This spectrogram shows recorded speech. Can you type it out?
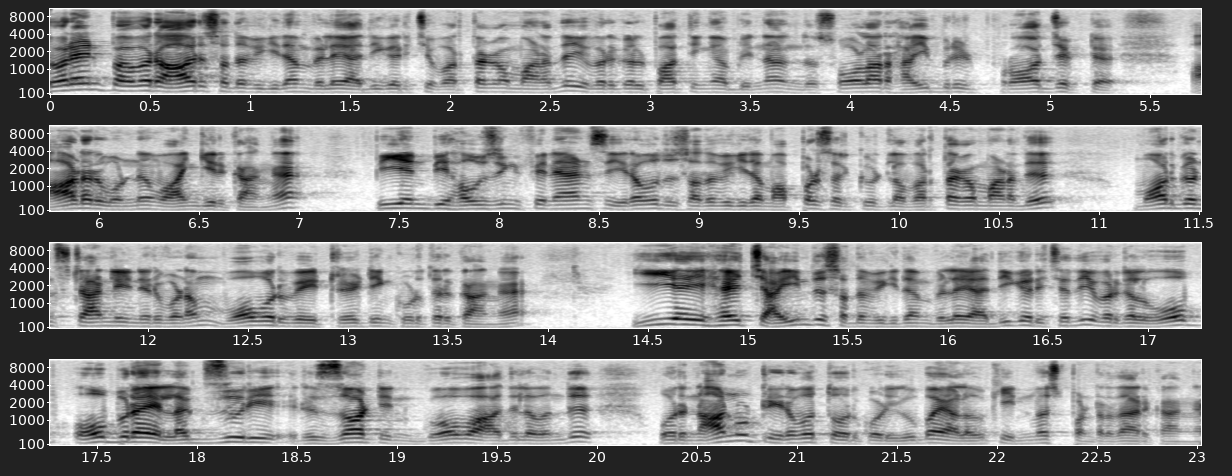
டொரைன் பவர் ஆறு சதவிகிதம் விலை அதிகரித்து வர்த்தகமானது. இவர்கள் பார்த்தீங்க அப்படின்னா இந்த சோலார் ஹைபிரிட் ப்ராஜெக்ட் ஆர்டர் ஒன்று வாங்கியிருக்காங்க. பிஎன்பி ஹவுசிங் ஃபினான்ஸ் இருபது சதவிகிதம் அப்பர் சர்க்கியூட்டில் வர்த்தகமானது. மார்கன் ஸ்டான்லி நிறுவனம் ஓவர் வெயிட் ரேட்டிங் கொடுத்துருக்காங்க இஐஹெச் ஐந்து சதவிகிதம் விலை அதிகரித்தது. இவர்கள் ஓப் Oberoi luxury resort in Goa அதில் வந்து ஒரு நானூற்றி இருபத்தோரு கோடி ரூபாய் அளவுக்கு இன்வெஸ்ட் பண்ணுறதா இருக்காங்க.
